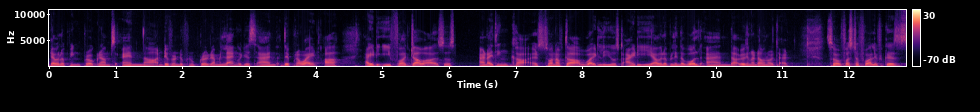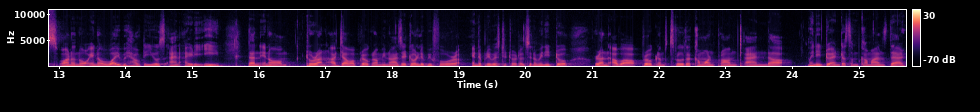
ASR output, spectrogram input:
developing programs in uh, different different programming languages and they provide a IDE for Java also and I think uh, it's one of the widely used IDE available in the world and uh, we're gonna download that. So first of all if you guys want to know you know why we have to use an IDE then you know to run a Java program you know as I told you before in the previous tutorials you know we need to run our programs through the command prompt and uh, we need to enter some commands there.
